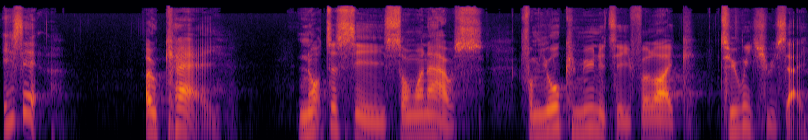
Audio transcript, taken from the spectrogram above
is it okay not to see someone else from your community for like two weeks, we say?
